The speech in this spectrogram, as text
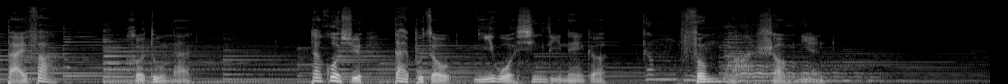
白发和肚腩。但或许带不走你我心里那个风马少年。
